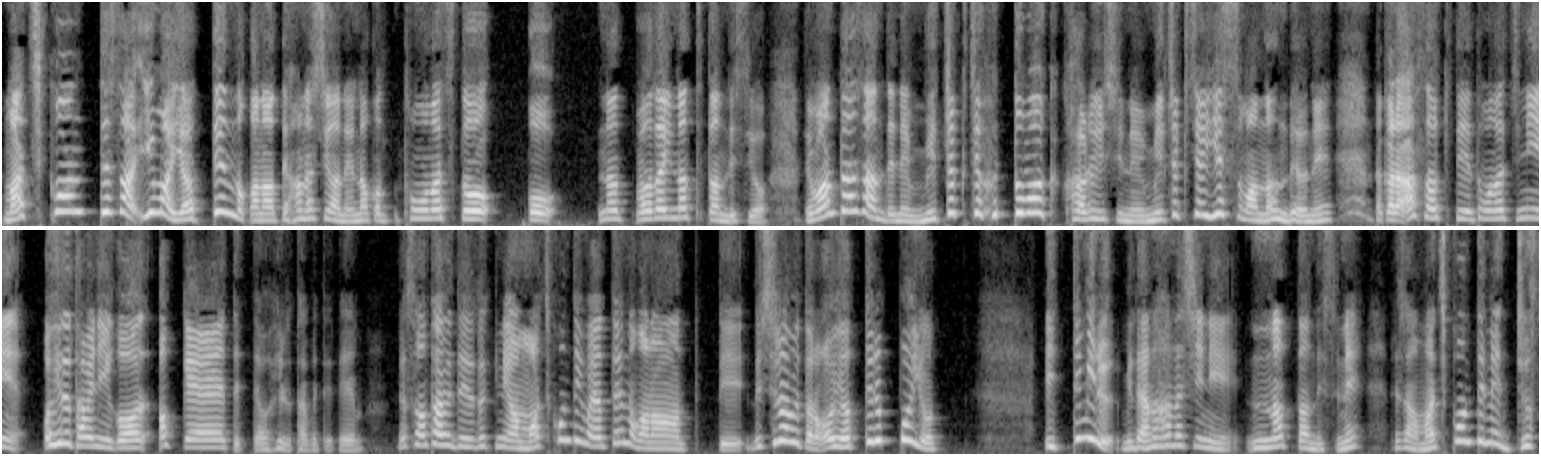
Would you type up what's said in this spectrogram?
マチコンってさ、今やってんのかなって話がね、なんか友達と、こう、な、話題になってたんですよ。で、ワンタンさんってね、めちゃくちゃフットワーク軽いしね、めちゃくちゃイエスマンなんだよね。だから朝起きて友達に、お昼食べに行こう、オッケーって言ってお昼食べてて。で、その食べてる時に、あ、マチコンって今やってんのかなってって、で、調べたら、あ、やってるっぽいよ。行ってみるみたいな話になったんですね。でさ、マチコンってね、女性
